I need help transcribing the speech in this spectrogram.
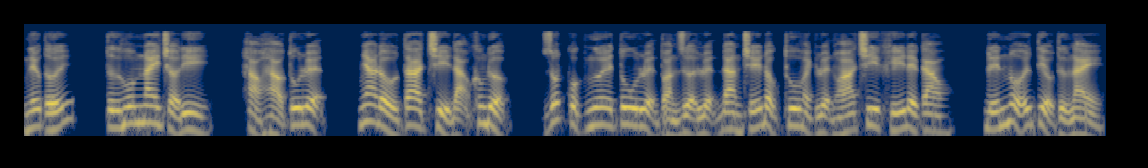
Nếu tới, từ hôm nay trở đi, hảo hảo tu luyện, nha đầu ta chỉ đạo không được, rốt cuộc ngươi tu luyện toàn dựa luyện đan chế độc thu hoạch luyện hóa chi khí đề cao, đến nỗi tiểu tử này,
